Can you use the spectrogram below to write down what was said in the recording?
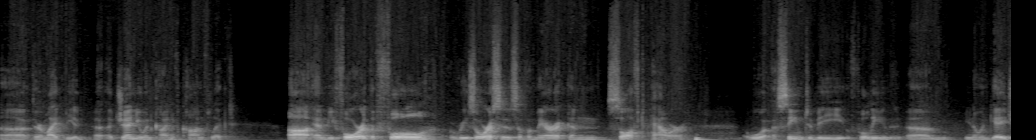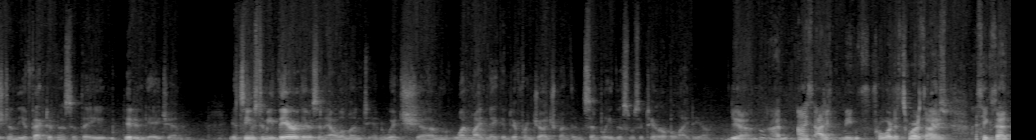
uh, there might be a, a, genuine kind of conflict. Uh, and before the full resources of American soft power w- seemed to be fully um, you know, engaged in the effectiveness that they did engage in. It seems to me there there's an element in which um, one might make a different judgment than simply this was a terrible idea. Yeah, I'm, I, I mean, for what it's worth, Yes. I, I think that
